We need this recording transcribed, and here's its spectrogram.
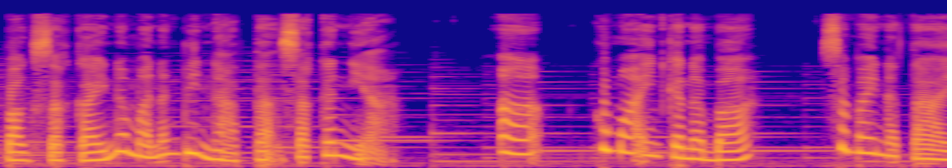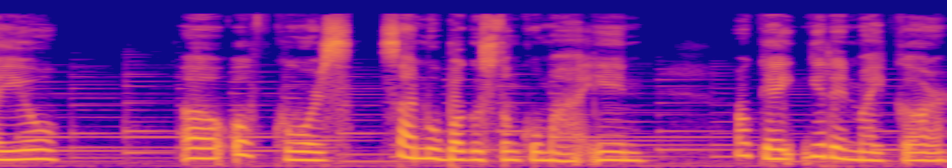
Pagsakay naman ng binata sa kanya. Ah, kumain ka na ba? Sabay na tayo. Oh, of course. Saan mo ba gustong kumain? Okay, get in my car.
